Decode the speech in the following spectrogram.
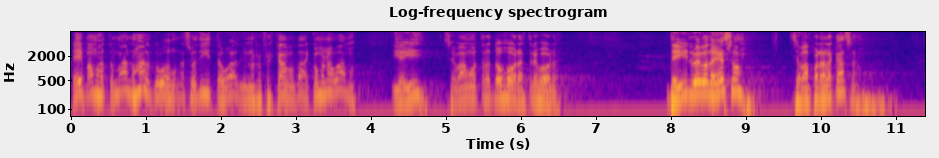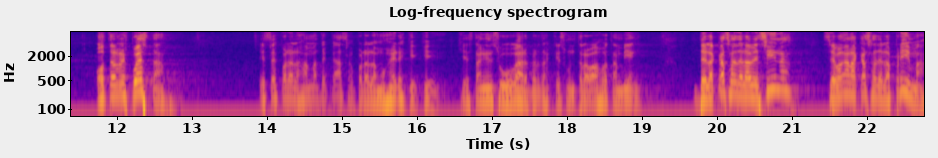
hey, vamos a tomarnos algo, una sodita o algo y nos refrescamos, va, ¿cómo no vamos? Y ahí se van otras dos horas, tres horas. De ahí luego de eso, se van para la casa. Otra respuesta. Esta es para las amas de casa para las mujeres que, que, están en su hogar, ¿verdad? Que es un trabajo también. De la casa de la vecina se van a la casa de la prima.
